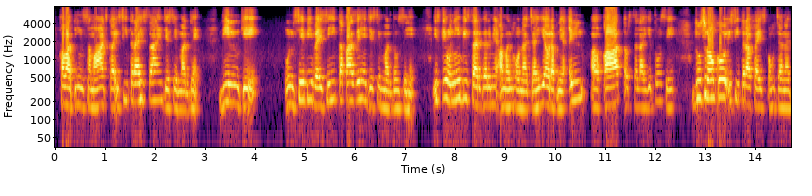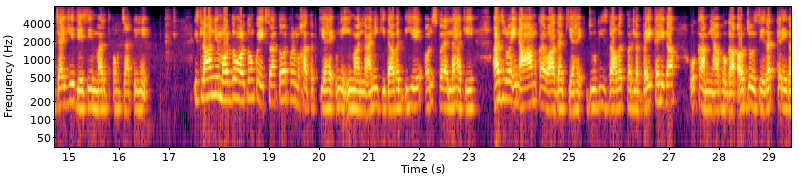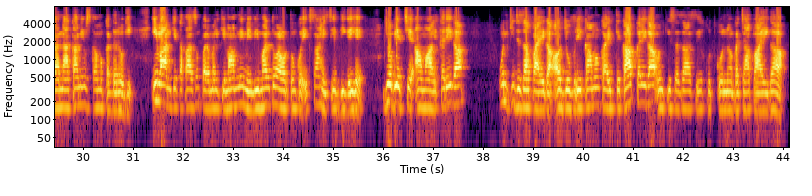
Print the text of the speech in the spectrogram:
خواتین سماج کا اسی طرح حصہ ہیں جیسے مرد ہیں۔ دین کے، ان سے بھی ویسے ہی تقاضے ہیں جیسے مردوں سے ہیں۔ اس لیے انہیں بھی سرگرم عمل ہونا چاہیے اور اپنے علم، اوقات اور صلاحیتوں سے دوسروں کو اسی طرح فیض پہنچانا چاہیے جیسے مرد پہنچاتے ہیں۔ اسلام نے مردوں عورتوں کو ایک ساتھ طور پر مخاطب کیا ہے، انہیں ایمان لانے کی دعوت دی ہے اور اس پر اللہ کے اجر و انعام کا وعدہ کیا ہے۔ جو بھی اس دعوت پر لبئی کہے گا، وہ کامیاب ہوگا اور جو اسے رد کرے گا، ناکامی اس کا مقدر ہوگی۔ ایمان کے تقاضوں پر عمل کے معاملے میں بھی مردوں اور عورتوں کو ایک سا حیثیت دی گئی ہے۔ جو بھی اچھے اعمال کرے گا ان کی جزا پائے گا اور جو برے کاموں کا ارتکاب کرے گا، ان کی سزا سے خود کو نہ بچا پائے گا۔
